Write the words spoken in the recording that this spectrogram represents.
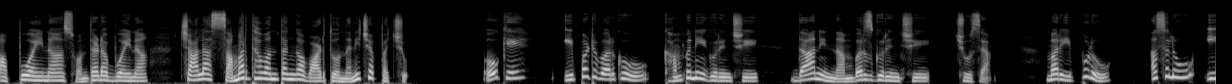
అప్పు అయినా సొంత డబ్బు అయినా చాలా సమర్థవంతంగా వాడుతోందని చెప్పచ్చు. ఓకే ఇప్పటి వరకు కంపెనీ గురించి దాని నంబర్స్ గురించి చూశాం. మరి ఇప్పుడు అసలు ఈ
